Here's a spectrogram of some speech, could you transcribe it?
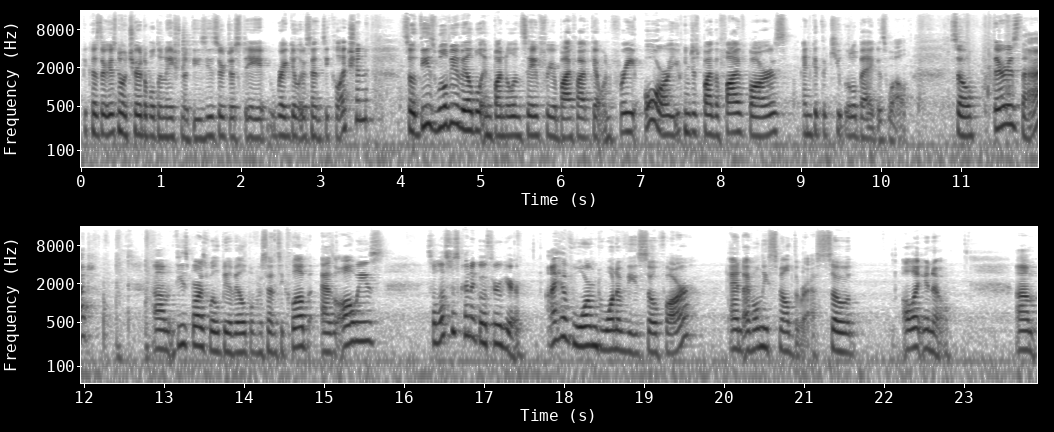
because there is no charitable donation of these. These are just a regular Scentsy collection. So these will be available in bundle and save for your buy five, get one free, or you can just buy the five bars and get the cute little bag as well. So there is that. Um, these bars will be available for Scentsy Club as always. So let's just kind of go through here. I have warmed one of these so far and I've only smelled the rest. So I'll let you know. Um,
